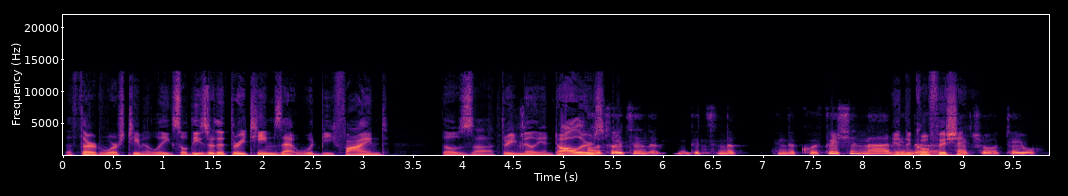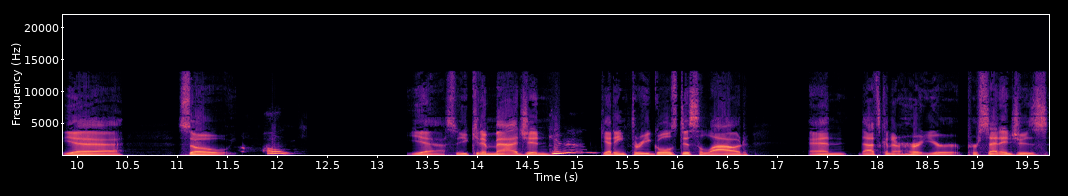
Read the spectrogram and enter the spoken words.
the third worst team in the league. So these are the three teams that would be fined those uh, three million dollars. Oh, so it's in the it's in the in the coefficient, not in, in the, the, coefficient actual table. Yeah. So. Oh. Yeah. So you can imagine getting three goals disallowed, and that's going to hurt your percentages,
